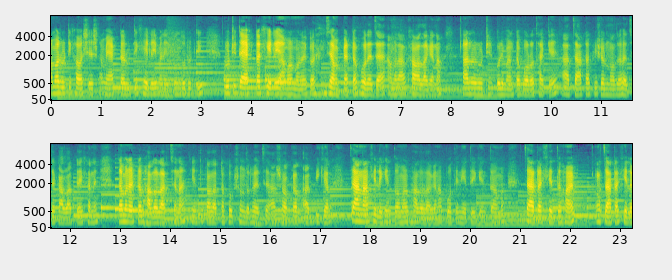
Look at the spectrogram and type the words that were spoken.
আমার রুটি খাওয়া শেষ। আমি একটা রুটি খেলেই মানে তন্দুর রুটি, রুটিটা একটা খেলে আমার মনে করেন যে আমার পেটটা ভরে যায়, আমার আর খাওয়া লাগে না। কারণ রুটির পরিমাণটা বড় থাকে আর চাটা ভীষণ মজা হয়েছে কালারটা এখানে তেমন একটা ভালো লাগছে না, কিন্তু কালারটা খুব সুন্দর হয়েছে। আর সকাল আর বিকাল চা না খেলে কিন্তু আমার ভালো লাগে না, প্রতিনিয়তই কিন্তু আমার চাটা খেতে হয়। আর চাটা খেলে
